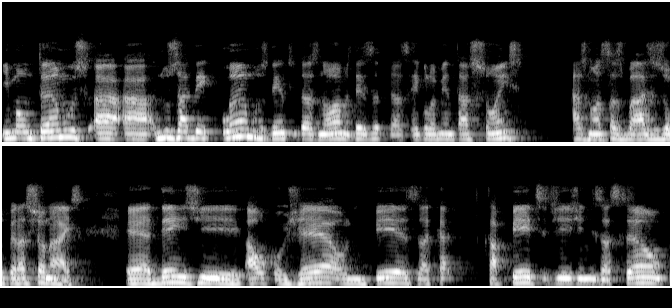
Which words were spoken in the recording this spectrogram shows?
e montamos, a, a, nos adequamos dentro das normas, das, das regulamentações, as nossas bases operacionais, é, desde álcool gel, limpeza, tapetes de higienização,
